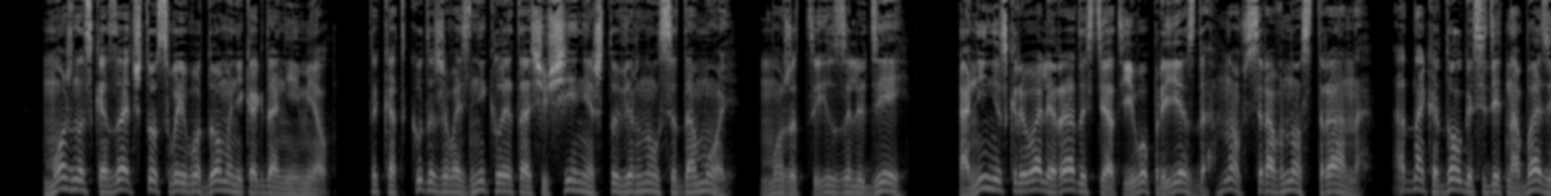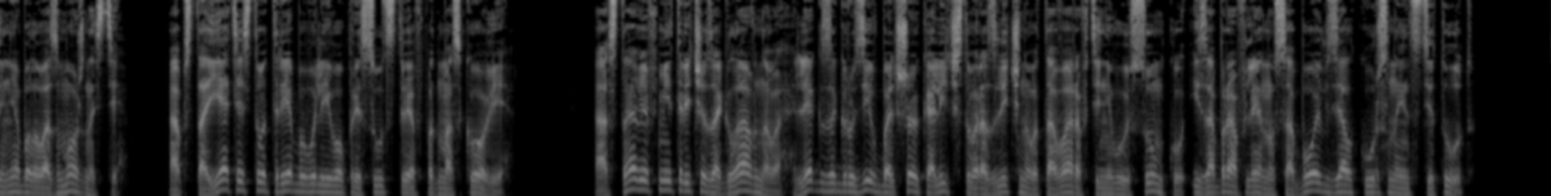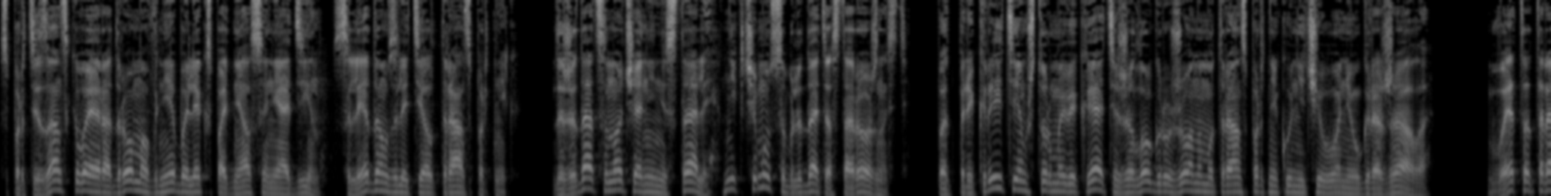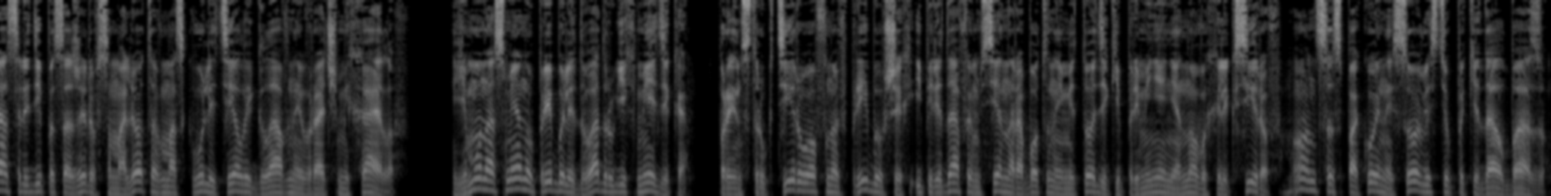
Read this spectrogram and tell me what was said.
Можно сказать, что своего дома никогда не имел. Так откуда же возникло это ощущение, что вернулся домой? Может, из-за людей? Они не скрывали радости от его приезда, но все равно странно. Однако долго сидеть на базе не было возможности. Обстоятельства требовали его присутствия в Подмосковье. Оставив Митрича за главного, Лек, загрузив большое количество различного товара в теневую сумку и забрав Лену с собой, взял курс на институт. С партизанского аэродрома в небо Лекс поднялся не один, следом взлетел транспортник. Дожидаться ночи они не стали, ни к чему соблюдать осторожность. Под прикрытием штурмовика тяжело груженному транспортнику ничего не угрожало. В этот раз среди пассажиров самолета в Москву летел и главный врач Михайлов. Ему на смену прибыли два других медика. Проинструктировав вновь прибывших и передав им все наработанные методики применения новых эликсиров, он со спокойной совестью покидал базу.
